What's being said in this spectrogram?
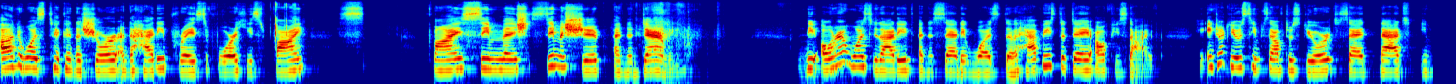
and was taken ashore and highly praised for his fine, fine seamanship and daring. The owner was delighted and said it was the happiest day of his life. He introduced himself to Stuart, said that in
